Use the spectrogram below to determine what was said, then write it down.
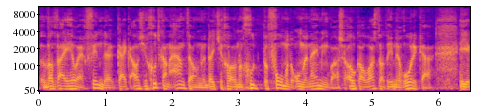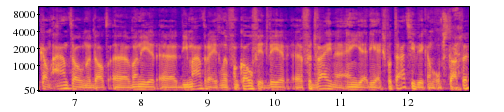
wat wij heel erg vinden. Kijk, als je goed kan aantonen dat je gewoon een goed performende onderneming was. Ook al was dat in de horeca. En je kan aantonen dat uh, wanneer uh, die maatregelen van COVID weer verdwijnen. En je die exploitatie weer kan opstarten.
